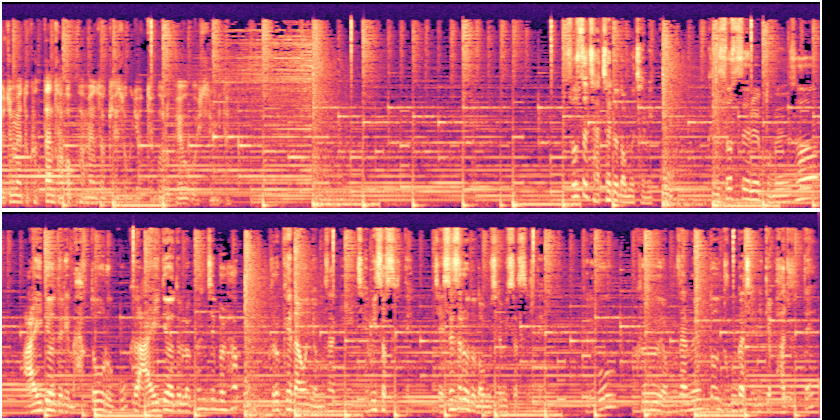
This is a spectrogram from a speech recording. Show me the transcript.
요즘에도 극단 작업하면서 계속 유튜브로 배우고 있습니다. 소스 자체도 너무 재밌고 그 소스를 보면서 아이디어들이 막 떠오르고 그 아이디어들로 편집을 하고 그렇게 나온 영상이 재밌었을 때 제 스스로도 너무 재밌었을 때 그리고 그 영상을 또 누군가 재밌게 봐줄 때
